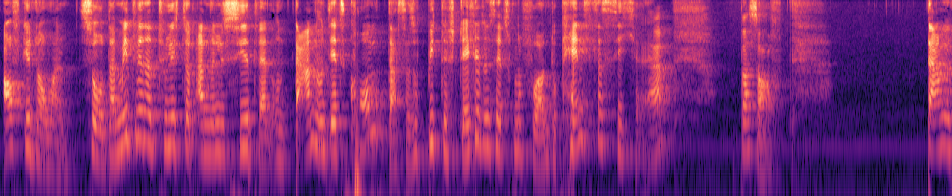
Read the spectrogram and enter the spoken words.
aufgenommen. So, damit wir natürlich dort analysiert werden. Und dann, und jetzt kommt das, also bitte stell dir das jetzt mal vor, und du kennst das sicher, ja? Pass auf. Dann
